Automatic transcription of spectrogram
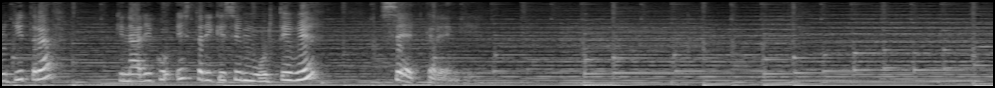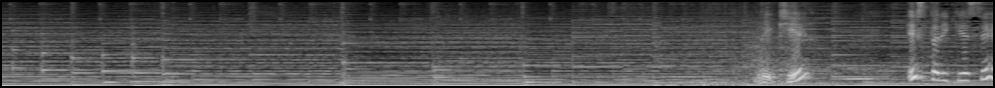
उल्टी तरफ़ किनारी को इस तरीके से मोड़ते हुए सेट करेंगे। देखिए, इस तरीके से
